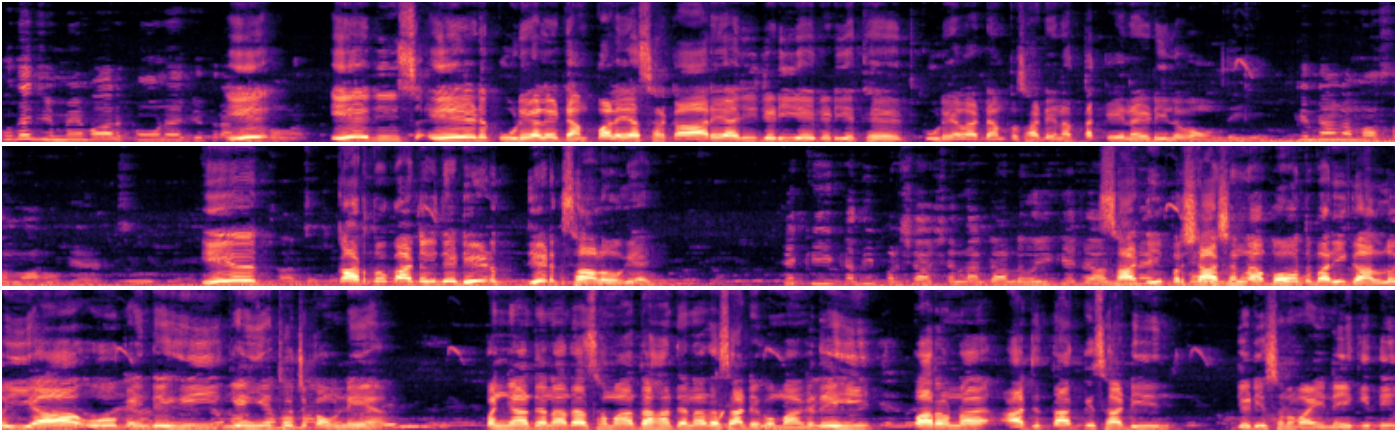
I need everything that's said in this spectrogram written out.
ਉਹਦਾ ਜ਼ਿੰਮੇਵਾਰ ਕੌਣ ਹੈ ਜਿਸ ਤਰ੍ਹਾਂ ਇਹ ਕੌਣ- ਇਹ ਜੀ ਸ- ਇਹ ਜਿਹੜੇ ਕੂੜੇ ਵਾਲੇ ਡੰਪ ਵਾਲੇ ਆ ਸਰਕਾਰ ਆ ਜੀ ਜਿਹੜੀ ਇਹ ਜਿਹੜੀ ਇੱਥੇ ਕੂੜੇ ਵਾਲਾ ਡੰਪ ਸਾਡੇ ਨਾਲ ਧੱਕੇ ਨਾਲ ਜਿਹੜੀ ਲਵਾਉਂਦੀ ਹੈ ਕਿੰਨਾ ਲੰਮਾ ਸਮਾਂ ਹੋ ਗਿਆ? ਇਹ ਘੱਟ ਤੋਂ ਘੱਟ ਵੀ ਤੇ ਡੇਢ ਡੇਢ ਕੁ ਸਾਲ ਹੋ ਗਿਆ ਜੀ। ਤੇ ਕੀ ਕਦੀ ਪ੍ਰਸ਼ਾਸਨ ਨਾਲ ਗੱਲ ਹੋਈ ਕਿ ਜਾਂ ਉਹਨਾਂ ਸਾਡੀ ਨੇ ਪ੍ਰਸ਼ਾਸਨ ਨਾਲ ਬਹੁਤ ਵਾਰੀ ਗੱਲ ਹੋਈ ਆ ਉਹ ਕਹਿੰਦੇ ਸੀ ਕਿ ਅਸੀਂ ਇੱਥੋਂ ਚੁਕਾਉਨੇ ਆ। ਪੰਜਾਂ ਦਿਨਾਂ ਦਾ ਸਮਾਂ 10 ਦਿਨਾਂ ਦਾ ਸਾਡੇ ਕੋਲ ਮੰਗਦੇ ਸੀ ਪਰ ਉਹਨਾਂ ਅੱਜ ਤੱਕ ਹੀ ਸਾਡੀ ਜਿਹੜੀ ਸੁਣਵਾਈ ਨਹੀਂ ਕੀਤੀ।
